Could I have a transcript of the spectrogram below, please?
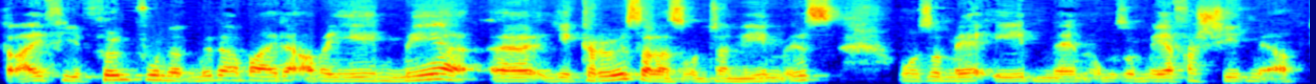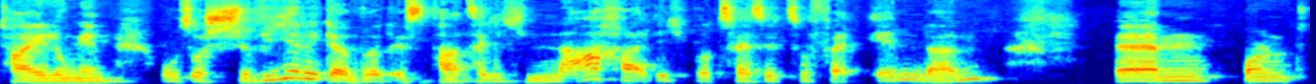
3, 4, 500 Mitarbeiter, aber je mehr, äh, je größer das Unternehmen ist, umso mehr Ebenen, umso mehr verschiedene Abteilungen, umso schwieriger wird es tatsächlich nachhaltig Prozesse zu verändern ähm, und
